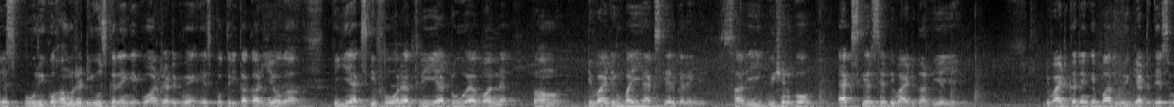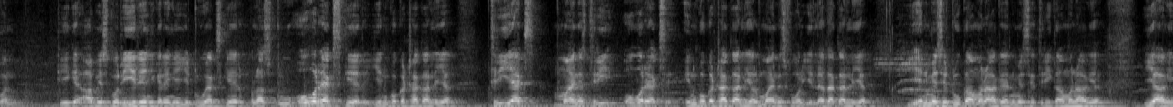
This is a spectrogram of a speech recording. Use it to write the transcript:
इस पूरी को हम रिड्यूस करेंगे क्वाड्रेटिक में। इसको तरीकाकार ये होगा कि ये एक्स की फोर है थ्री है टू है वन है तो हम डिवाइडिंग बाई एक्स केयर करेंगे। सारी इक्वेशन को एक्स केयर से डिवाइड कर दिया ये। डिवाइड करने के बाद वी गेट दिस वन ठीक है, अब इसको रीअरेंज करेंगे। ये two x square plus two over x square ये इनको इकट्ठा कर लिया। Three x, minus three over x, इनको इकट्ठा कर लिया और माइनस फोर ये लदा कर लिया। ये इनमें से टू कामन आ गया, इनमें से थ्री कामन आ गया, ये आ गई।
